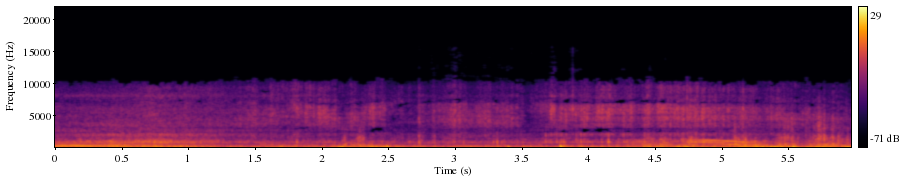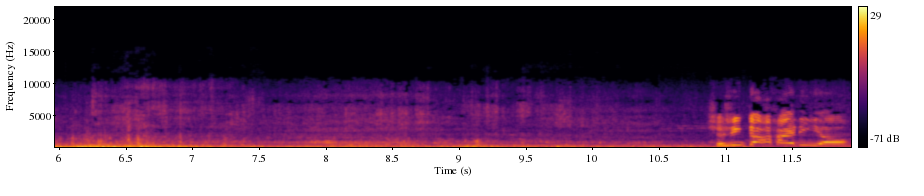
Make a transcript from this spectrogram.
嗯。小心掉海里哦！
